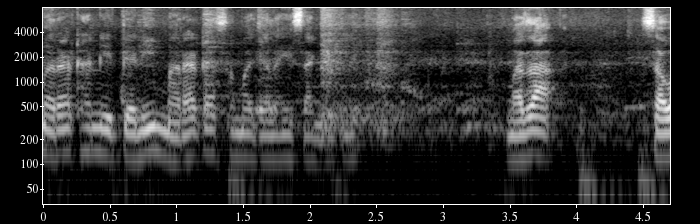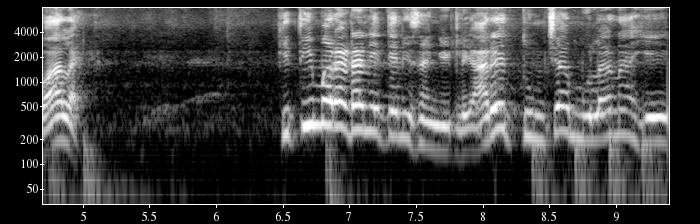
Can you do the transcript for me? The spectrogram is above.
मराठा नेत्यांनी मराठा समाजाला हे सांगितले? माझा सवाल आहे. किती मराठा नेत्यांनी सांगितले? अरे तुमच्या मुलांना हे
